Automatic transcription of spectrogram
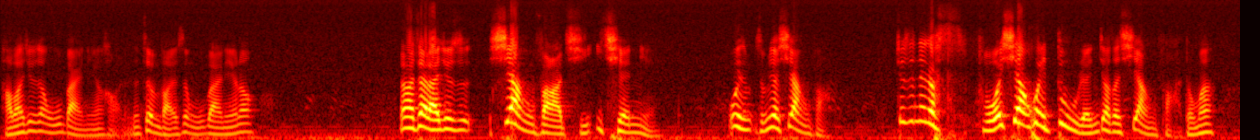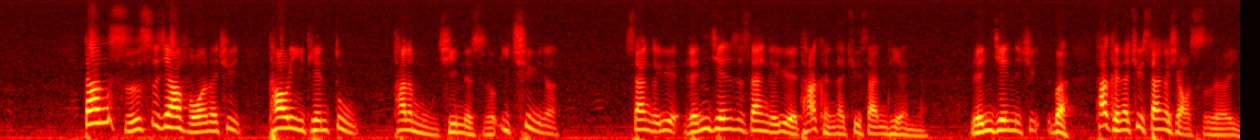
好吧，就算五百年好了，那正法就剩五百年喽。那再来就是相法期一千年，为什么？什么叫相法？就是那个佛像会渡人，叫做相法，懂吗？当时释迦佛呢去忉利天渡他的母亲的时候，一去呢三个月，人间是三个月，他可能才去三天呢，人间的去不。他可能去三个小时而已，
